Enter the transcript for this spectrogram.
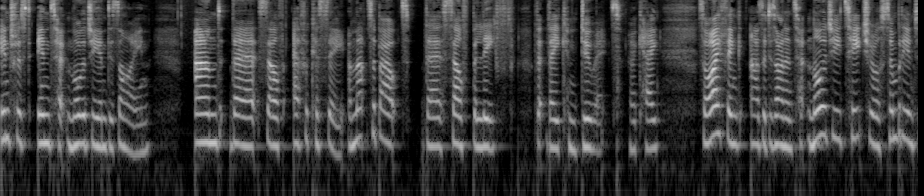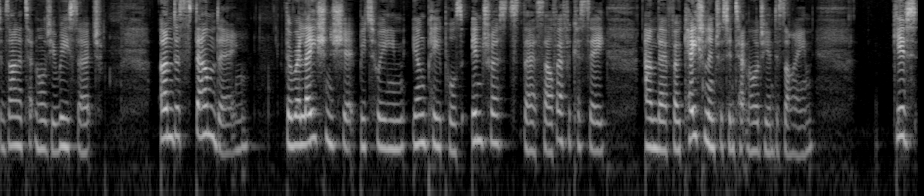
interest in technology and design and their self efficacy. And that's about their self belief that they can do it. Okay. So I think as a design and technology teacher or somebody into design and technology research, understanding the relationship between young people's interests, their self efficacy, and their vocational interest in technology and design gives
